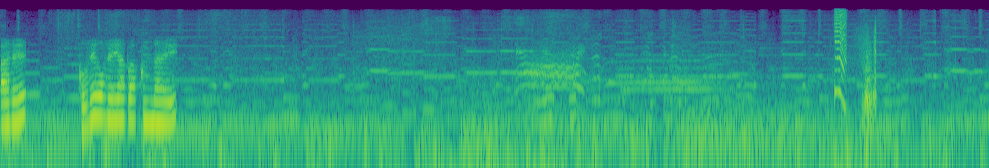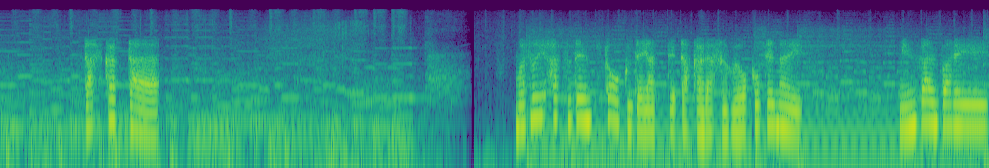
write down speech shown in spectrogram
あれ？これ俺やばくない？助かったまずい発電機トークでやってたからすぐ起こせない。ミン頑張れー。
